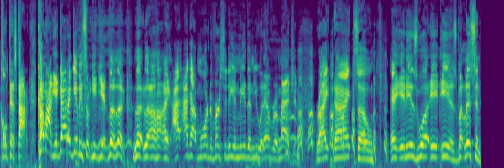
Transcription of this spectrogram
contestar. Come on, you gotta give me some. You, you- look, look, look. look, uh, hey, I, I got more diversity in me than you would ever imagine, right? All right. So, hey, it is what it is. But listen,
